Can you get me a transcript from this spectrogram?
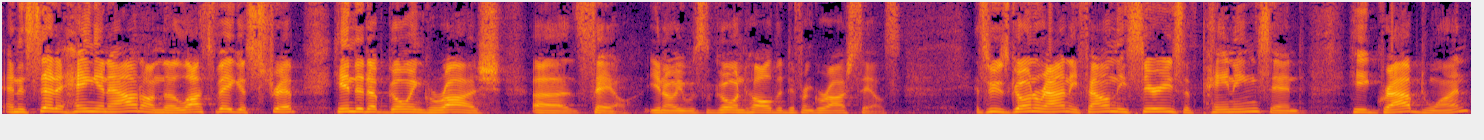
And instead of hanging out on the Las Vegas strip, he ended up going garage uh, sale. You know, he was going to all the different garage sales. And so he was going around and he found these series of paintings and he grabbed one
